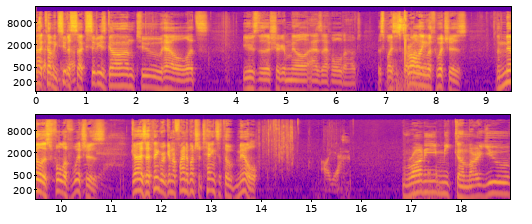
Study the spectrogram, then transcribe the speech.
not coming. definitely Cita sucks. City's gone to hell. Let's use the sugar mill as a holdout. This place is Still crawling loading. with witches. The mill is full of witches. Guys, I think we're gonna find a bunch of tanks at the mill. Oh yeah. Ronnie Meekum, are you?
